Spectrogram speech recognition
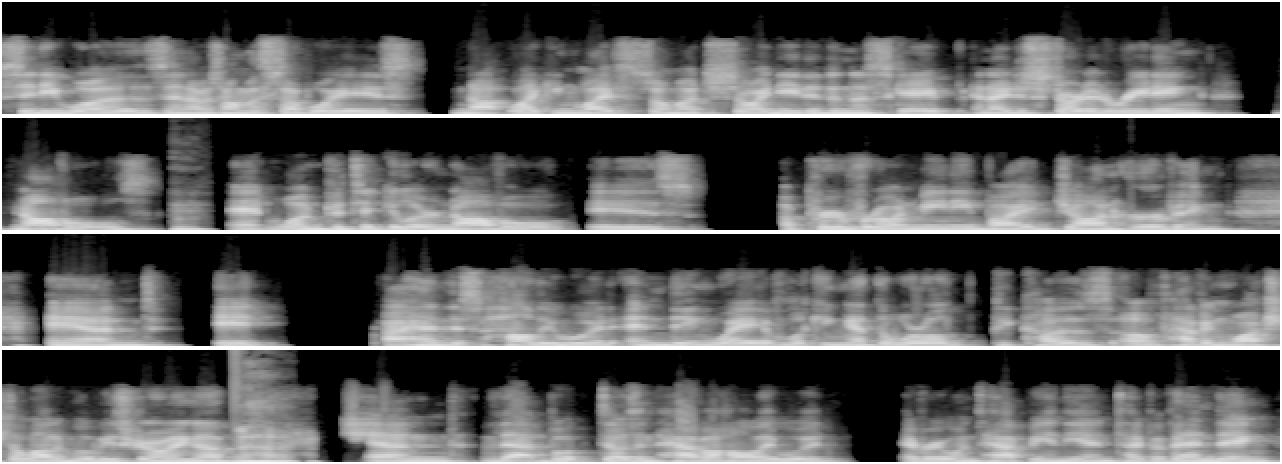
city was and I was on the subways not liking life so much so I needed an escape and I just started reading novels hmm. and one particular novel is A Prayer for Owen Meany by John Irving and it I had this Hollywood ending way of looking at the world because of having watched a lot of movies growing up. Uh-huh. And that book doesn't have a Hollywood everyone's happy in the end type of ending.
